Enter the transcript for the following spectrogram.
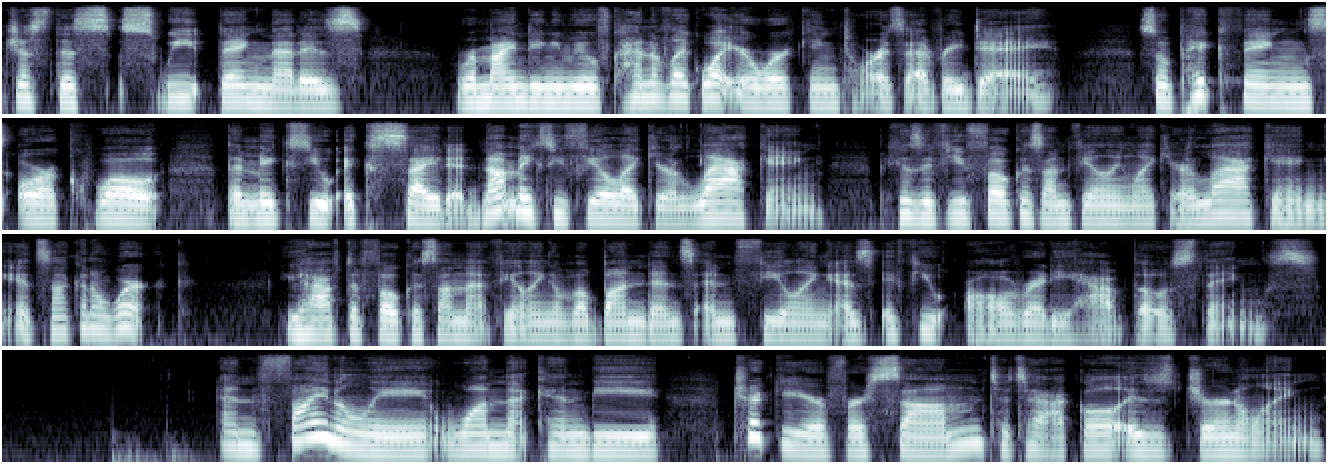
just this sweet thing that is reminding you of kind of like what you're working towards every day. So pick things or a quote that makes you excited, not makes you feel like you're lacking. Because if you focus on feeling like you're lacking, it's not going to work. You have to focus on that feeling of abundance and feeling as if you already have those things. And finally, one that can be trickier for some to tackle is journaling.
